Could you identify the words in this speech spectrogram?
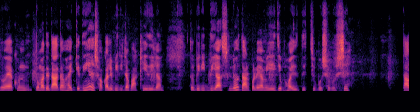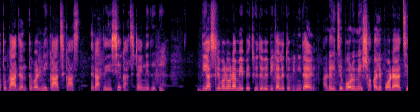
তো এখন তোমাদের দাদা ভাইকে দিয়ে সকালে বিড়িটা পাঠিয়ে দিলাম। তো বিড়ি দিয়ে আসলো, তারপরে আমি এই যে ভয়েস দিচ্ছি বসে বসে। তাও তো কাজ আনতে পারিনি, কাজ কাজ, রাতে এসে কাজটা এনে দেবে। দিয়ে আসলে বলে ওরা মেপে থুয়ে দেবে। বিকালে তো বিনি দেয়, আর এই যে বড় মেয়ে সকালে পড়া আছে,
